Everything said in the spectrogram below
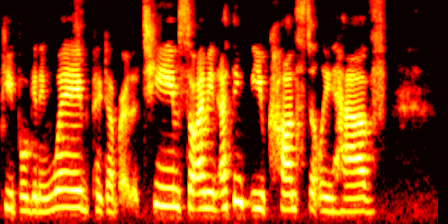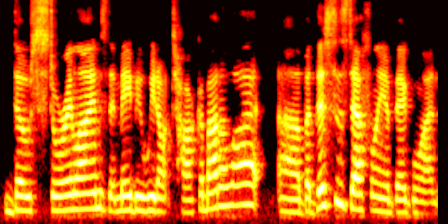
people getting waived, picked up by the team. So I mean, I think you constantly have those storylines that maybe we don't talk about a lot, uh, but this is definitely a big one.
